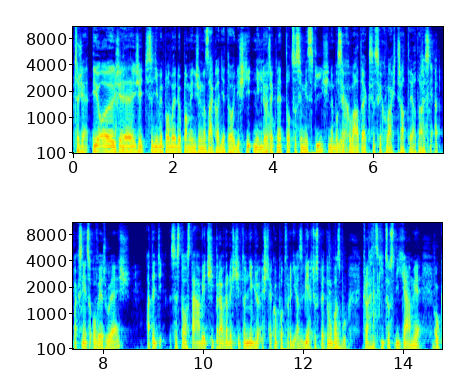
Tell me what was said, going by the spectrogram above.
Cože? Jo, že, že se ti vyplavuje dopamin, že na základě toho, když ti někdo jo. řekne to, co si myslíš, nebo jo. se chová to, jak se si chováš třeba ty a tak. Přesně, a pak si něco ověřuješ a teď se z toho stává větší pravda, když ti to někdo ještě jako potvrdí a zbíjáš tu zpětnou vazbu. Klasický, co slýchám, je OK,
